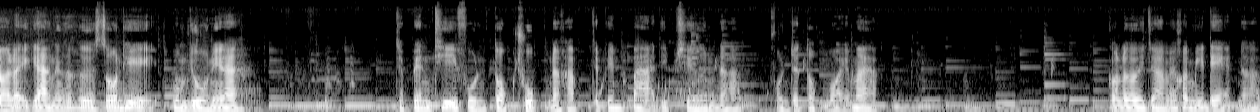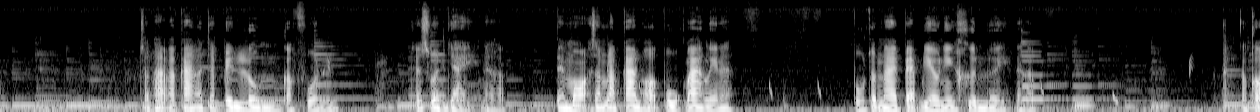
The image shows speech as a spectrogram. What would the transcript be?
อแล้วอีกอย่างหนึ่งก็คือโซนที่ผมอยู่นี่นะ จะเป็นที่ฝนตกชุบนะครับ จะเป็นป่าดิบชื้นนะครับ ฝนจะตกบ่อยมาก ก็เลยจะไม่ค่อยมีแดดนะครับ สภาพอากาศก็จะเป็นลมกับฝนซะส่วนใหญ่นะครับ แต่เหมาะสำหรับการเพาะปลูกมากเลยนะ ปลูกต้นไม้แป๊บเดียวนี่ขึ้นเลยนะครับ แล้วก็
